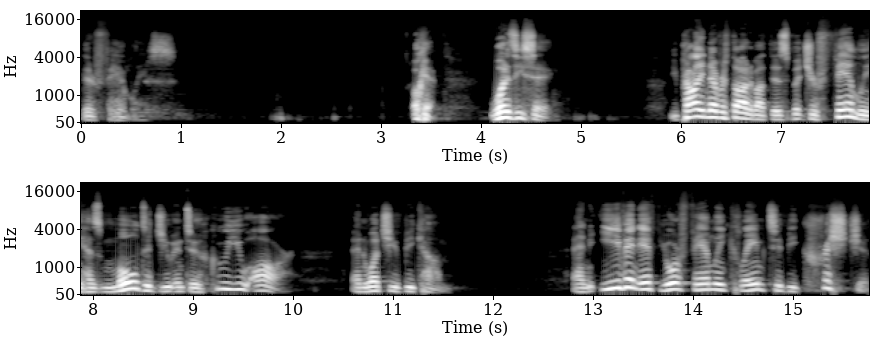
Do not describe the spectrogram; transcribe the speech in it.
their families. Okay, what is he saying? You probably never thought about this, but your family has molded you into who you are and what you've become. And even if your family claimed to be Christian,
